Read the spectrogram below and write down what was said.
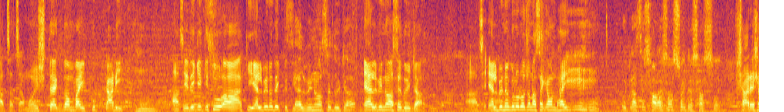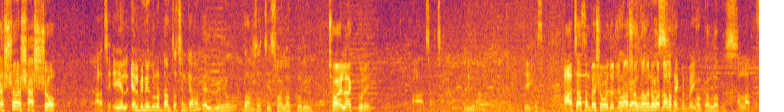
আচ্ছা আচ্ছা মহিষ তো একদম ভাই খুব টাড়ি। আচ্ছা এদিকে কিছু কি অ্যালবিনো দেখতেছি? অ্যালবিনো আছে দুইটা। অ্যালবিনো আছে দুইটা। আচ্ছা অ্যালবিনোগুলোর ওজন আছে কেমন ভাই? ওইটা আছে সাড়ে সাতশো এটা সাতশো। সাড়ে সাতশো আর সাতশো। আচ্ছা এল এলবিনিগুলোর দাম চাচ্ছেন কেমন? এলবিনো দাম চাচ্ছে ছয় লাখ করে। ছয় লাখ করে? আচ্ছা আচ্ছা ঠিক আছে। আচ্ছা হাসান ভাই সময় দেওয়ার জন্য অসংখ্য ধন্যবাদ। ভালো থাকবেন ভাই। আল্লাহ হাফেজ। আল্লাহ হাফিজ।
